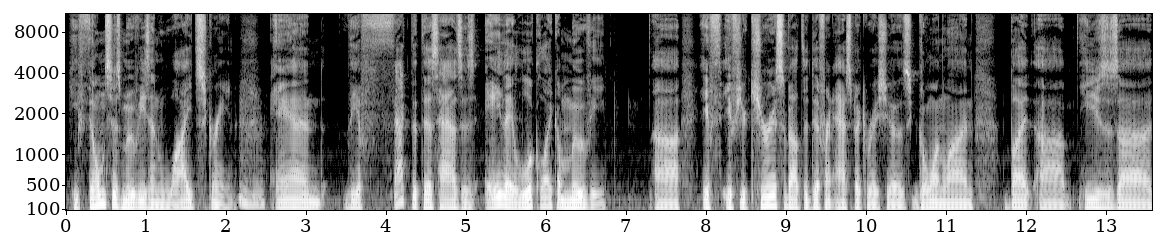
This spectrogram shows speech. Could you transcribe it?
he films his movies in widescreen, and the effect that this has is a they look like a movie. Uh, if if you're curious about the different aspect ratios, go online. But uh, he uses uh,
